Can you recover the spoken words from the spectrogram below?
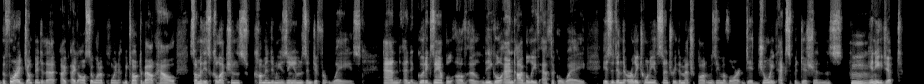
before I jump into that, I, I'd also want to point. We talked about how some of these collections come into museums in different ways, and and a good example of a legal and I believe ethical way is that in the early 20th century, the Metropolitan Museum of Art did joint expeditions hmm. in Egypt.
